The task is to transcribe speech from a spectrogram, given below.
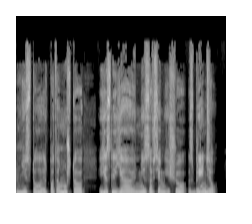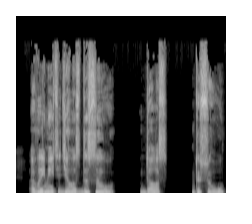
Не стоит, потому что если я не совсем еще сбрендил, вы имеете дело с ДСУ. Даллас. ДСУ?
